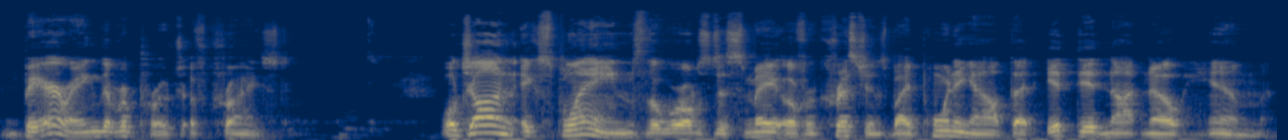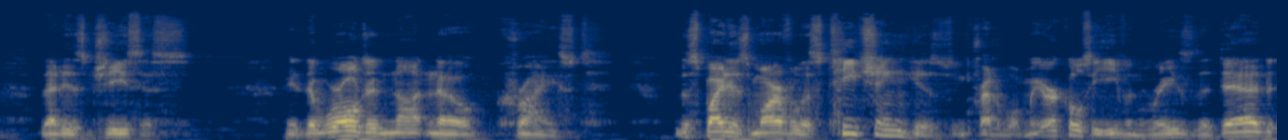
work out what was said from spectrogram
bearing the reproach of Christ? Well, John explains the world's dismay over Christians by pointing out that it did not know him, that is, Jesus. The world did not know Christ. Despite his marvelous teaching, his incredible miracles, he even raised the dead.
